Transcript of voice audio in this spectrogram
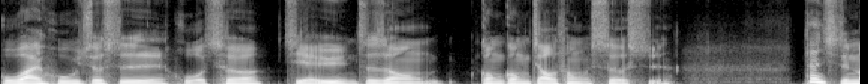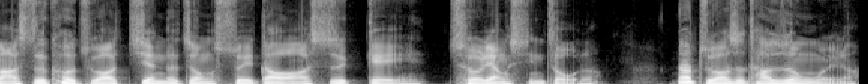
不外乎就是火车、捷运这种公共交通的设施。但其实马斯克主要建的这种隧道啊，是给车辆行走的。那主要是他认为啊，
